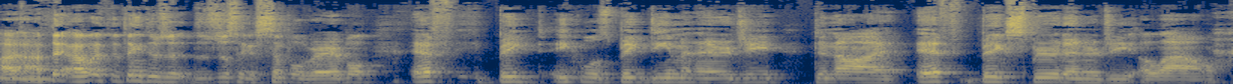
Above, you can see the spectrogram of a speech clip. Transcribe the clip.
I, I think I like to think there's a, there's just like a simple variable. If big equals big demon energy, deny. If big spirit energy, allow.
